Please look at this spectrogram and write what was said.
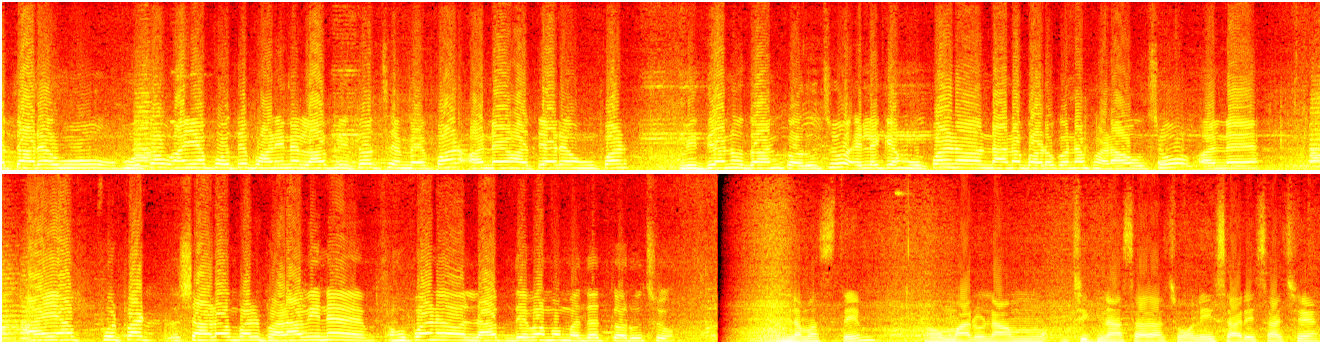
અત્યારે હું હું તો અહીંયા પોતે ભણીને લાભ લીધો જ છે મેં પણ, અને અત્યારે હું પણ વિદ્યાનું દાન કરું છું. એટલે કે હું પણ નાના બાળકોને ભણાવું છું. અને અહીંયા ફૂટપાથ શાળા પર ભણાવીને હું પણ લાભ દેવામાં મદદ કરું છું. નમસ્તે. મારું નામ જિજ્ઞાસા સોની સારેસા છે.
